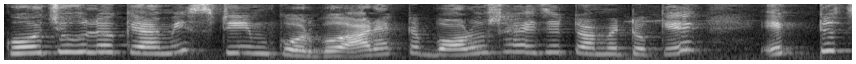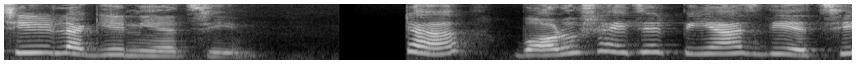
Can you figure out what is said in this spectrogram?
কচুগুলোকে আমি স্টিম করব। আর একটা বড় সাইজের টমেটোকে একটু চিড় লাগিয়ে নিয়েছি। একটা বড় সাইজের পেঁয়াজ দিয়েছি,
